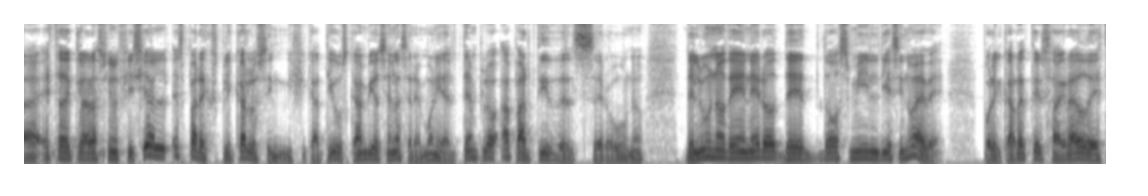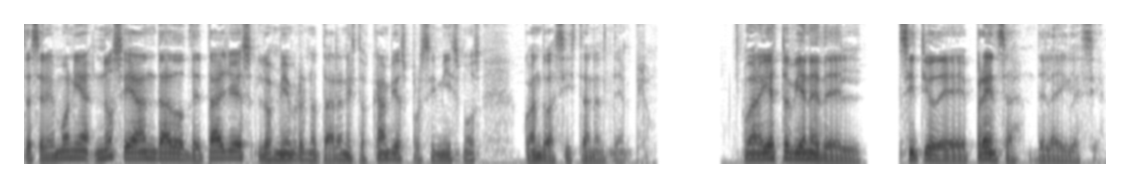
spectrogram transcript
Ah, esta declaración oficial es para explicar los significativos cambios en la ceremonia del templo a partir del 01 del 1 de enero de 2019. Por el carácter sagrado de esta ceremonia no se han dado detalles, los miembros notarán estos cambios por sí mismos cuando asistan al templo. Bueno, y esto viene del sitio de prensa de la iglesia.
